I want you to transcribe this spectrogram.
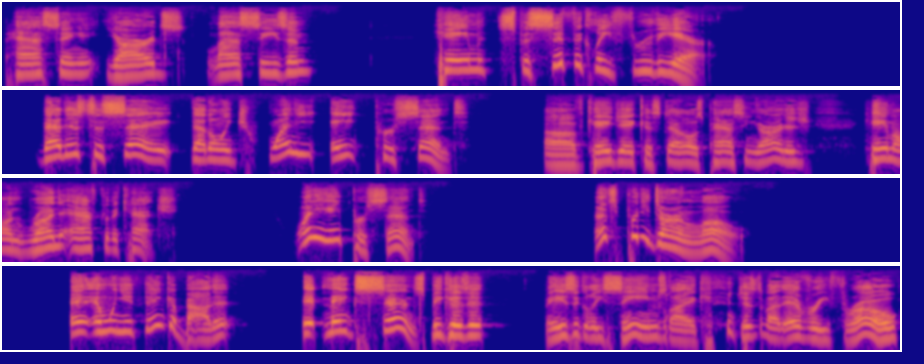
passing yards last season came specifically through the air. That is to say that only 28% of KJ Costello's passing yardage came on run after the catch. 28%. That's pretty darn low. And, and when you think about it, it makes sense because it basically seems like just about every throw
